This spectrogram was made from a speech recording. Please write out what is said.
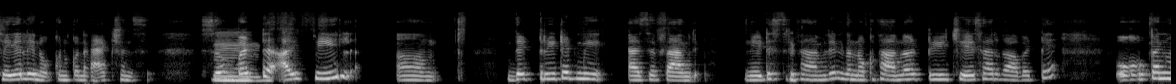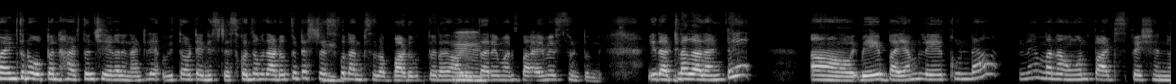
చేయలేను కొన్ని కొన్ని actions. So, but. I feel they treated me as a family. నేటిస్3 హుహు. ఫ్యామిలీ నన్ను ఒక ఫ్యామిలీ‌లాగా ట్రీట్ చేశారు గాబట్టే ఓపెన్ మైండ్‌తోని, ఓపెన్ హార్ట్‌తోని చేయగలను. అంటే వితౌట్ ఎనీ స్ట్రెస్. కొంతమంది అడుగుతుంటే. స్ట్రెస్‌ఫుల్ అనిపిస్తది. అబ్బా! అడుగుతారా. అడుగుతారేమో అని భయమేస్తుంటుంది. ఇది హ్మ్. అట్లా ఆహ్, ఏ భయం లేకుండానే మన ఓన్ పార్టిసిపేషన్.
